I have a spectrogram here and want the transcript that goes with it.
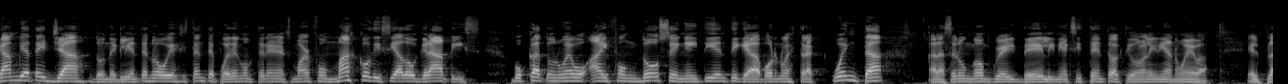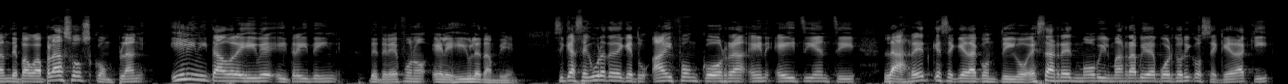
Cámbiate ya, donde clientes nuevos y existentes pueden obtener el smartphone más codiciado gratis. Busca tu nuevo iPhone 12 en ATT que va por nuestra cuenta al hacer un upgrade de línea existente o activar una línea nueva. El plan de pago a plazos con plan ilimitado elegible y trading de teléfono elegible también. Así que asegúrate de que tu iPhone corra en ATT, la red que se queda contigo, esa red móvil más rápida de Puerto Rico se queda aquí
